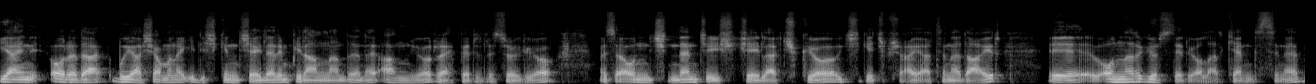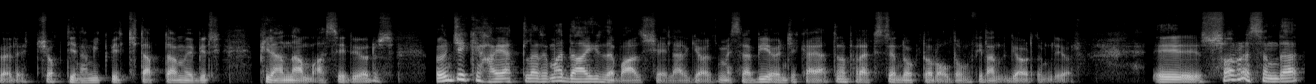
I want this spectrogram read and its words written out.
Yani orada bu yaşamına ilişkin şeylerin planlandığını anlıyor, rehberi de söylüyor. Mesela onun içinden değişik şeyler çıkıyor, geçmiş hayatına dair. Ee, onları gösteriyorlar kendisine. Böyle çok dinamik bir kitaptan ve bir plandan bahsediyoruz. Önceki hayatlarıma dair de bazı şeyler gördüm. Mesela bir önceki hayatımda pratisyen doktor olduğumu falan gördüm diyor. Ee, sonrasında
